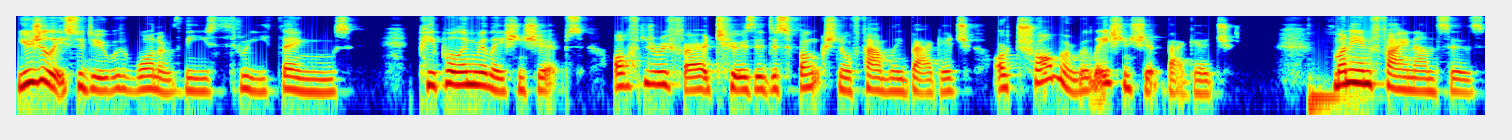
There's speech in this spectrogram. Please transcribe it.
Usually it's to do with one of these three things People in relationships, often referred to as the dysfunctional family baggage or trauma relationship baggage. Money and finances,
